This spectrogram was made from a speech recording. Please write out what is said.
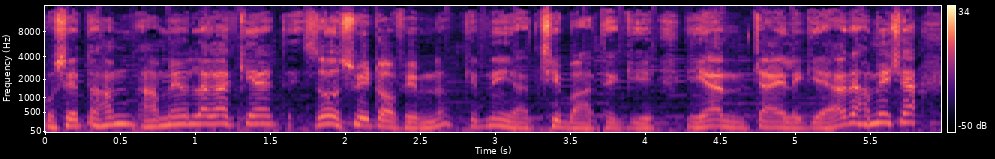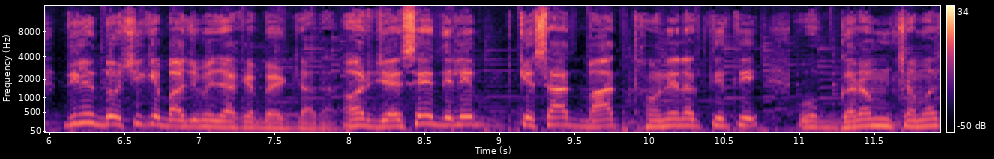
उसे तो हम हमें लगा किया सो स्वीट ऑफ़ हिम ना कितनी अच्छी बात है कि यार चाय लेके आया। और हमेशा दिलीप दोषी के बाजू में जाके बैठ जाता। और जैसे दिलीप के साथ बात होने लगती थी, वो गरम चम्मच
